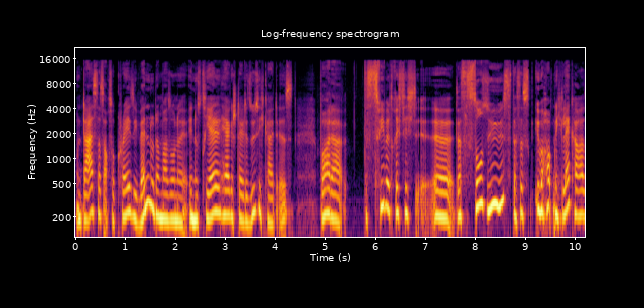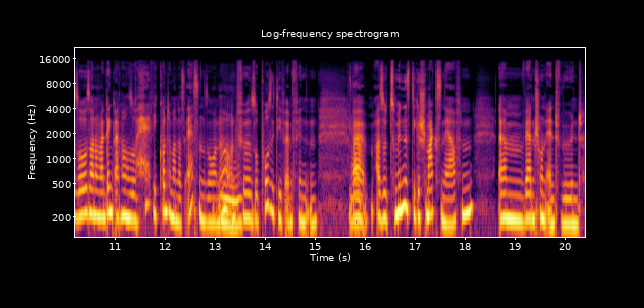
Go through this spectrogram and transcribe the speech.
Und da ist das auch so crazy, wenn du dann mal so eine industriell hergestellte Süßigkeit isst, boah, da das zwiebelt richtig, äh, das ist so süß, das ist überhaupt nicht lecker, so, sondern man denkt einfach nur so, hä, wie konnte man das essen, so, ne? Mhm. Und für so positiv empfinden. Ja. Weil, also zumindest die Geschmacksnerven ähm, werden schon entwöhnt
